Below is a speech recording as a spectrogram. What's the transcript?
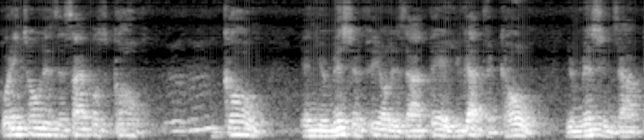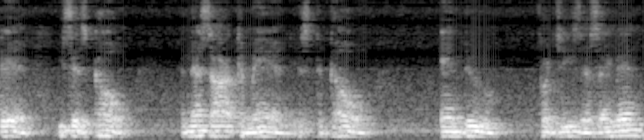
what he told his disciples, go, go. And your mission field is out there. You got to go. Your mission's out there. He says, go. And that's our command, is to go and do for Jesus. Amen.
